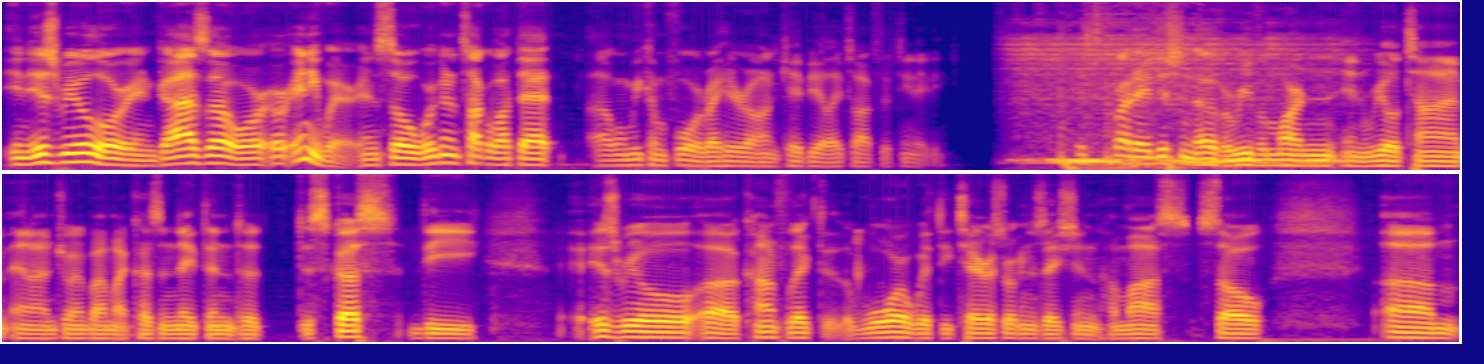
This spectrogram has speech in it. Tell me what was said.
in Israel or in Gaza or, or anywhere. And so we're going to talk about that uh, when we come forward right here on KBLA Talk 1580. It's the Friday edition of Areva Martin in real time, and I'm joined by my cousin Nathan to discuss the Israel uh, conflict, the war with the terrorist organization Hamas. So, um,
